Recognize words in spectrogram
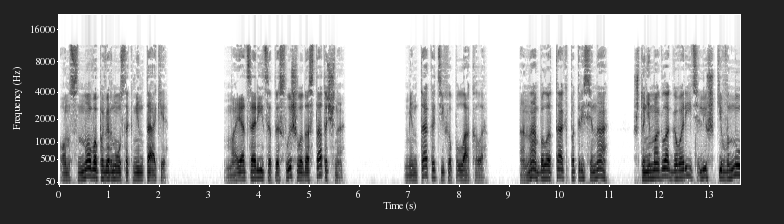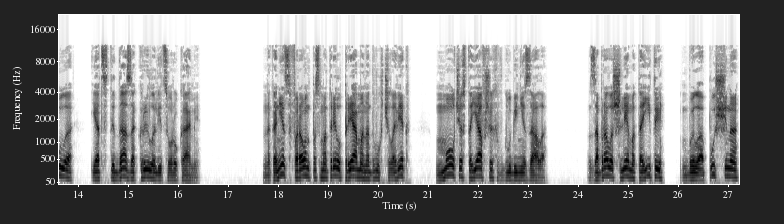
Он снова повернулся к Ментаке. «Моя царица, ты слышала достаточно?» Ментака тихо плакала. Она была так потрясена, что не могла говорить, лишь кивнула и от стыда закрыла лицо руками. Наконец фараон посмотрел прямо на двух человек, молча стоявших в глубине зала. Забрало шлема Таиты было опущено,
